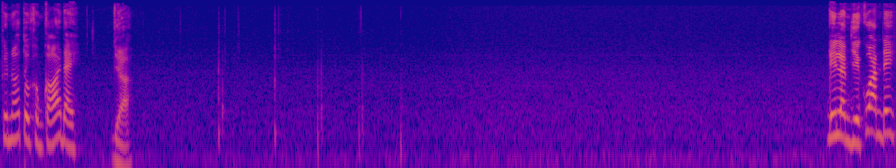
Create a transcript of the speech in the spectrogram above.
Cứ nói tôi không có ở đây. Dạ Đi làm việc của anh đi.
